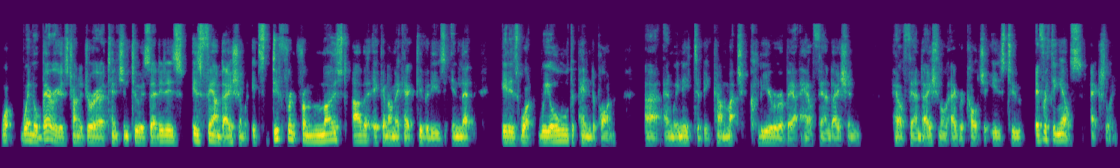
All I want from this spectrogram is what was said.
what Wendell Berry is trying to draw our attention to is that it is is foundational. It's different from most other economic activities in that it is what we all depend upon, uh, and we need to become much clearer about how foundation how foundational agriculture is to everything else. Actually,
